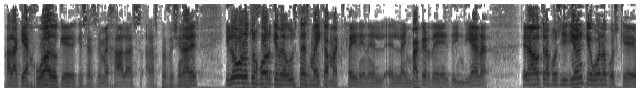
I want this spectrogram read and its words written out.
a la que ha jugado, que, que se asemeja a las, a las profesionales. Y luego el otro jugador que me gusta es Micah McFadden, el, el linebacker de, de Indiana. Era otra posición que bueno, pues que,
